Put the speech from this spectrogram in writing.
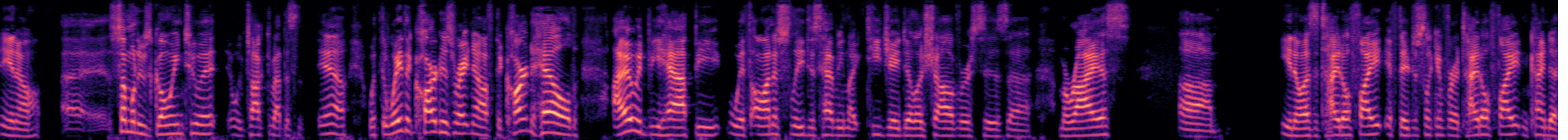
you know, uh, someone who's going to it, and we've talked about this, you know, with the way the card is right now, if the card held, I would be happy with honestly just having like TJ Dillashaw versus uh, Moraes. Um, you know, as a title fight, if they're just looking for a title fight and kind of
